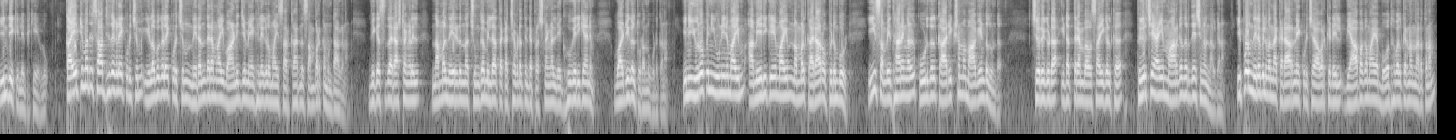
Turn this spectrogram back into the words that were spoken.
ഇന്ത്യയ്ക്ക് ലഭിക്കുകയുള്ളൂ. കയറ്റുമതി സാധ്യതകളെക്കുറിച്ചും ഇളവുകളെക്കുറിച്ചും നിരന്തരമായി വാണിജ്യ മേഖലകളുമായി സർക്കാരിന് സമ്പർക്കമുണ്ടാകണം. വികസിത രാഷ്ട്രങ്ങളിൽ നമ്മൾ നേരിടുന്ന ചുങ്കമില്ലാത്ത കച്ചവടത്തിന്റെ പ്രശ്നങ്ങൾ ലഘൂകരിക്കാനും വഴികൾ തുറന്നു കൊടുക്കണം. ഇനി യൂറോപ്യൻ യൂണിയനുമായും അമേരിക്കയുമായും നമ്മൾ കരാർ ഒപ്പിടുമ്പോൾ ഈ സംവിധാനങ്ങൾ കൂടുതൽ കാര്യക്ഷമമാകേണ്ടതുണ്ട്. ചെറുകിട ഇടത്തരം വ്യവസായികൾക്ക് തീർച്ചയായും മാർഗനിർദ്ദേശങ്ങൾ നൽകണം. ഇപ്പോൾ നിലവിൽ വന്ന കരാറിനെക്കുറിച്ച് അവർക്കിടയിൽ വ്യാപകമായ ബോധവൽക്കരണം നടത്തണം.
